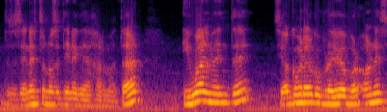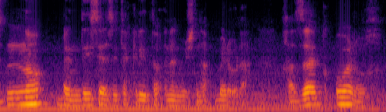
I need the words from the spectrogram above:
Entonces en esto no se tiene que dejar matar. Igualmente, si va a comer algo prohibido por Ones, no bendice, así está escrito en el Mishnah Berura. Hazak Uaruch.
